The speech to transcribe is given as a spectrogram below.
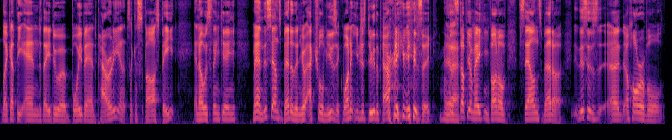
like at the end they do a boy band parody and it's like a sparse beat and i was thinking man this sounds better than your actual music. Why don't you just do the parody music? Yeah. the stuff you're making fun of sounds better. This is a, a, horrible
